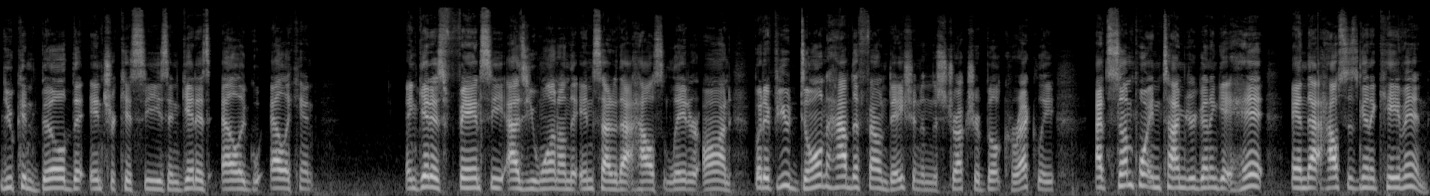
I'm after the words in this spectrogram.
you can build the intricacies and get as elegant and get as fancy as you want on the inside of that house later on. But if you don't have the foundation and the structure built correctly, at some point in time, you're going to get hit and that house is going to cave in.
